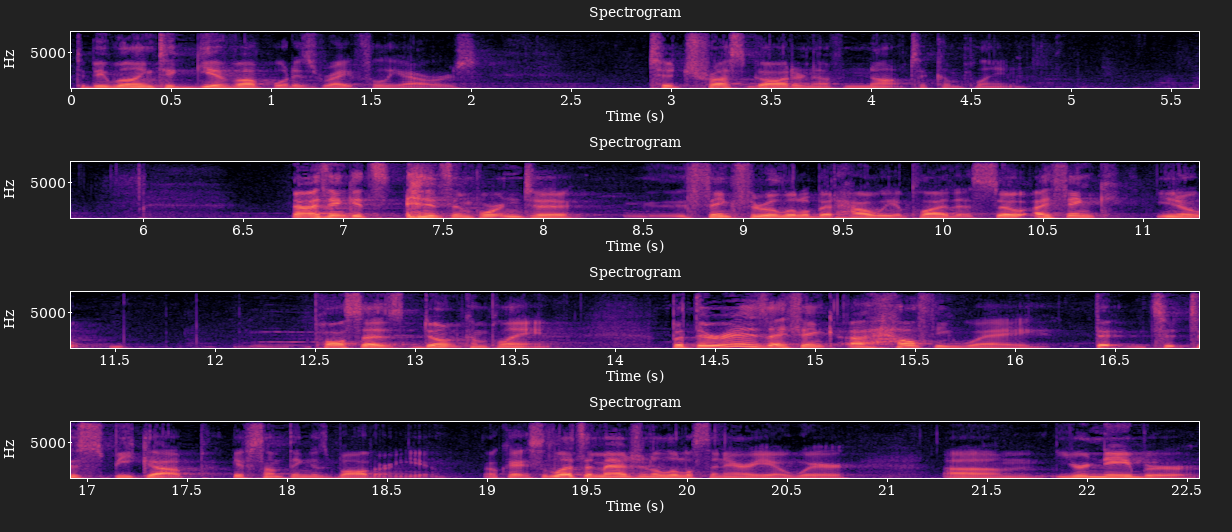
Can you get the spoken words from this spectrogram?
to be willing to give up what is rightfully ours, to trust God enough not to complain. Now, I think it's, it's important to think through a little bit how we apply this. So I think, you know, Paul says, don't complain. But there is, I think, a healthy way that, to, to speak up if something is bothering you. Okay, so let's imagine a little scenario where um, your neighbor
